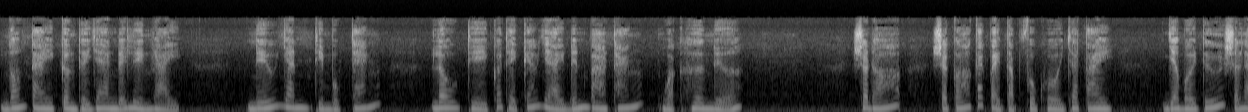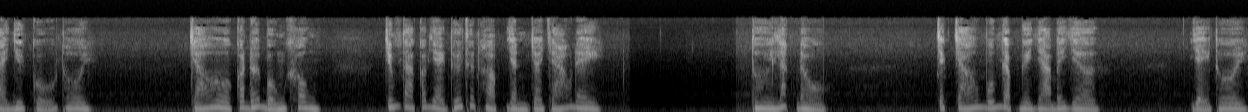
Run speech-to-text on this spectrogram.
Ngón tay cần thời gian để liền lại. Nếu nhanh thì một tháng, lâu thì có thể kéo dài đến 3 tháng hoặc hơn nữa. Sau đó sẽ có các bài tập phục hồi cho tay và mọi thứ sẽ lại như cũ thôi. Cháu có đói bụng không? Chúng ta có vài thứ thích hợp dành cho cháu đây. Tôi lắc đầu. Chắc cháu muốn gặp người nhà bây giờ. Vậy thôi,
